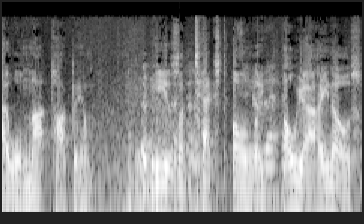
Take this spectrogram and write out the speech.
I will not talk to him. He is a text only. Oh yeah, he knows.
